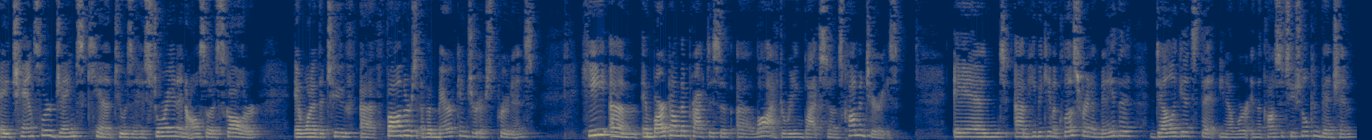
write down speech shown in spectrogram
a Chancellor James Kent, who was a historian and also a scholar, and one of the two uh, fathers of American jurisprudence, he um, embarked on the practice of uh, law after reading Blackstone's commentaries. And um, he became a close friend of many of the delegates that, you know, were in the Constitutional Convention.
